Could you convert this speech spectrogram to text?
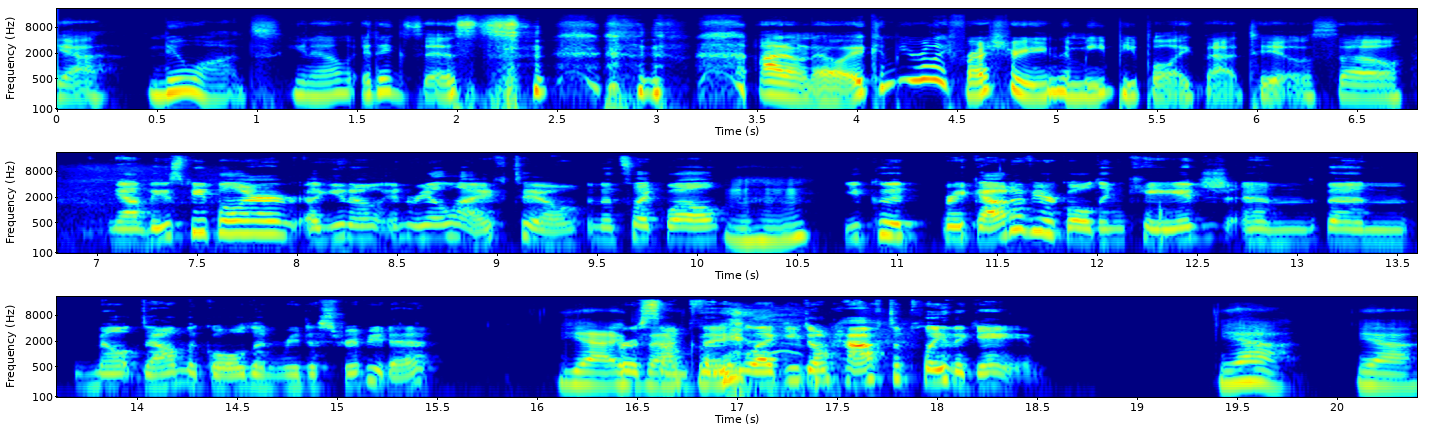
yeah, nuance, you know, it exists. I don't know. It can be really frustrating to meet people like that too. So, yeah, these people are, uh, you know, in real life too. And it's like, well, mm-hmm. you could break out of your golden cage and then melt down the gold and redistribute it. Yeah, or exactly. something. like you don't have to play the game. Yeah. Yeah.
